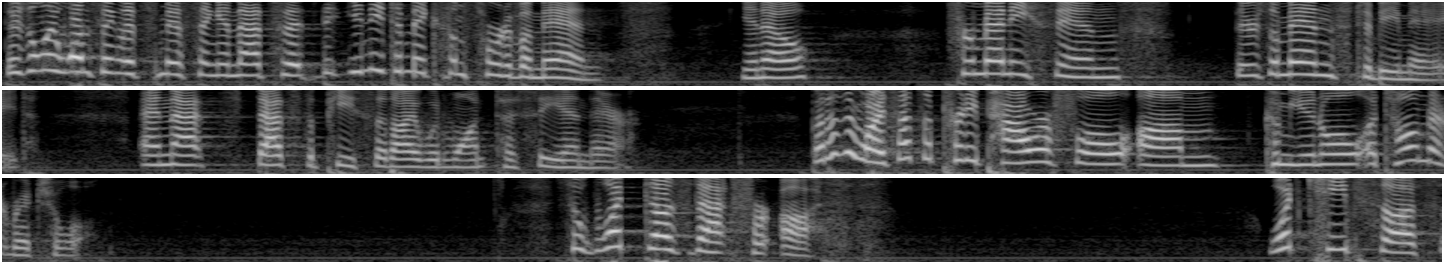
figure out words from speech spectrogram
There's only one thing that's missing, and that's that you need to make some sort of amends, you know? For many sins, there's amends to be made. And that's, that's the piece that I would want to see in there. But otherwise, that's a pretty powerful um, communal atonement ritual. So, what does that for us? What keeps us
